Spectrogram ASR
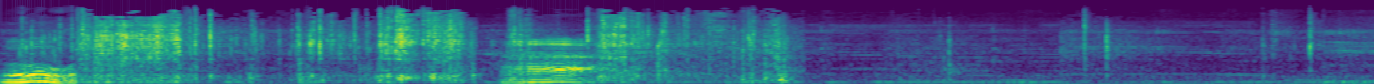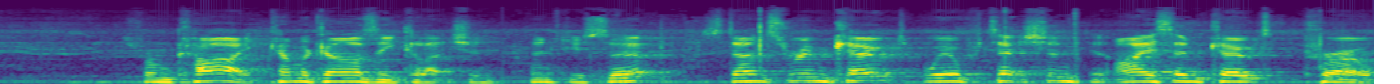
Oh. Ah. From Kai, Kamikaze Collection. Thank you, sir. Stance rim coat, wheel protection, and ISM coat Pro.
